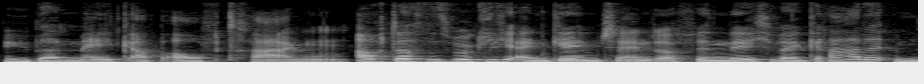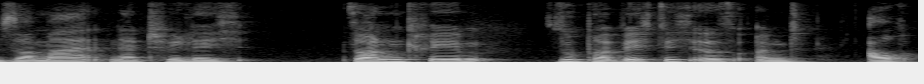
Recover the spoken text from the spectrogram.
über Make-up auftragen. Auch das ist wirklich ein Game Changer, finde ich, weil gerade im Sommer natürlich Sonnencreme super wichtig ist und auch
